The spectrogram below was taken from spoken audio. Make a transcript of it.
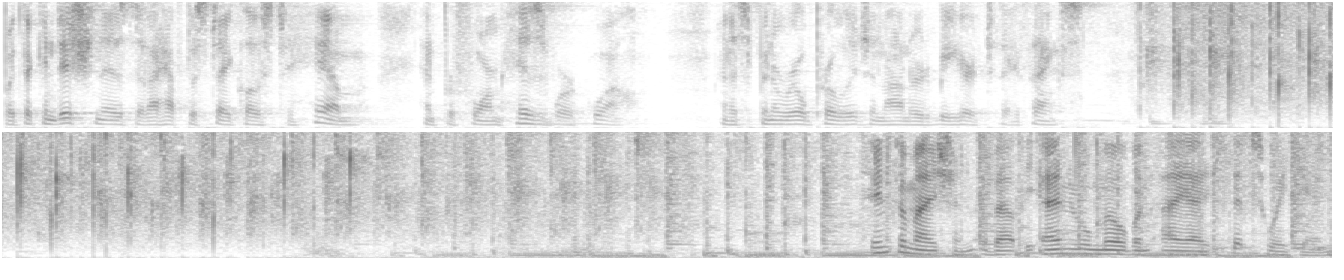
But the condition is that I have to stay close to Him and perform His work well. And it's been a real privilege and honor to be here today. Thanks. Information about the annual Melbourne AA Steps Weekend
